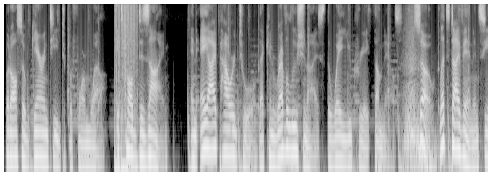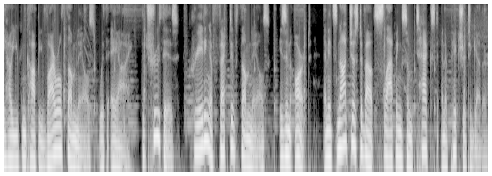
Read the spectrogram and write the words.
but also guaranteed to perform well. It's called Dzine, an AI-powered tool that can revolutionize the way you create thumbnails. So, let's dive in and see how you can copy viral thumbnails with AI. The truth is, creating effective thumbnails is an art, and it's not just about slapping some text and a picture together.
